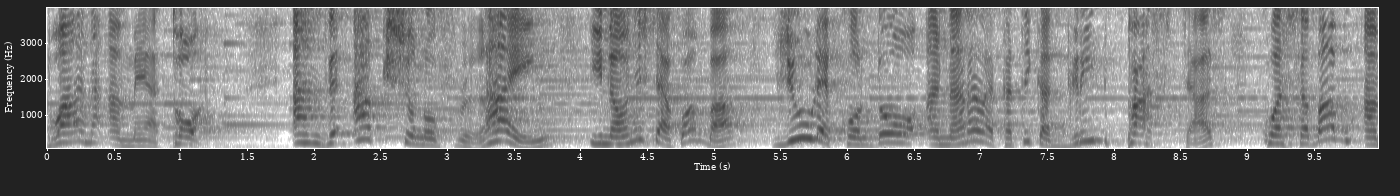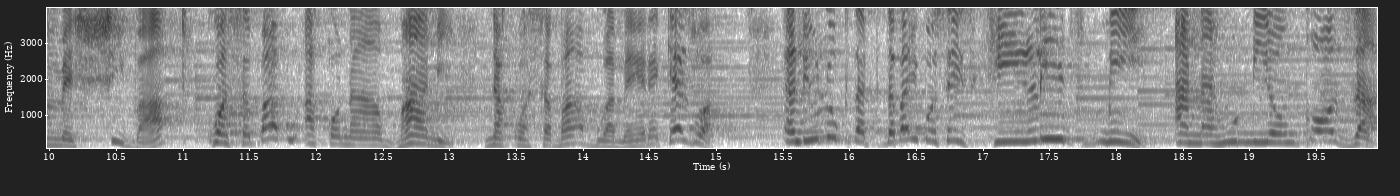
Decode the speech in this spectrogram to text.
bwana ameyatoa and the action of lying inaonyesha ya kwamba yule kondoo analala katika green pastures kwa sababu ameshiba kwa sababu ako na amani na kwa sababu ameelekezwa. And you look that the bible says he leads me anahuniongoza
